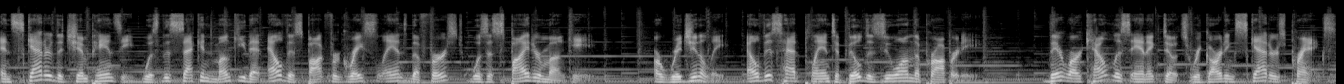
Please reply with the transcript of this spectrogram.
and Scatter the chimpanzee was the second monkey that Elvis bought for Graceland. The first was a spider monkey. Originally, Elvis had planned to build a zoo on the property. There are countless anecdotes regarding Scatter's pranks,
